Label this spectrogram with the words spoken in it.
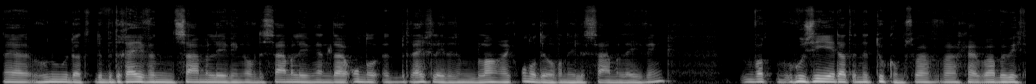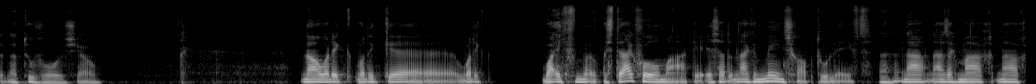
nou ja, hoe noemen we dat, de bedrijvensamenleving of de samenleving en daaronder het bedrijfsleven is een belangrijk onderdeel van de hele samenleving. Wat, hoe zie je dat in de toekomst? Waar, waar, waar beweegt het naartoe volgens jou? Nou, wat ik, wat ik, eh, wat ik, waar ik me sterk voor wil maken, is dat het naar gemeenschap toe leeft. Naar, naar, zeg maar, naar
